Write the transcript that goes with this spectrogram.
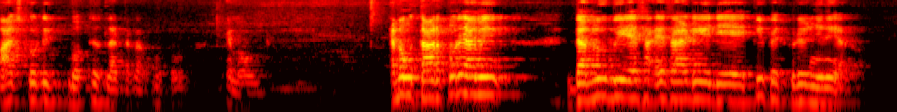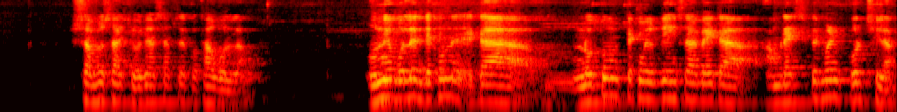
পাঁচ কোটি বত্রিশ লাখ টাকার মতো অ্যামাউন্ট এবং তারপরে আমি ডাব্লিউ বি এস এসআরডি যে chief executive engineer Sabyasachi Chowdhury সাহেবের কথা বললাম। উনি বললেন, দেখুন, এটা নতুন টেকনোলজি হিসাবে এটা আমরা এক্সপেরিমেন্ট করছিলাম।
